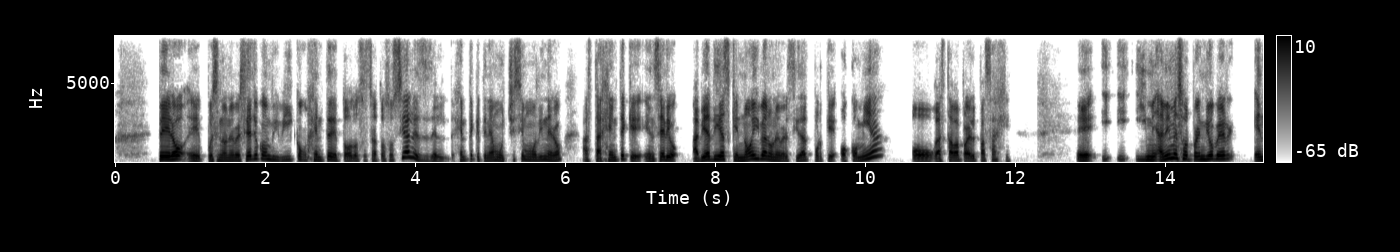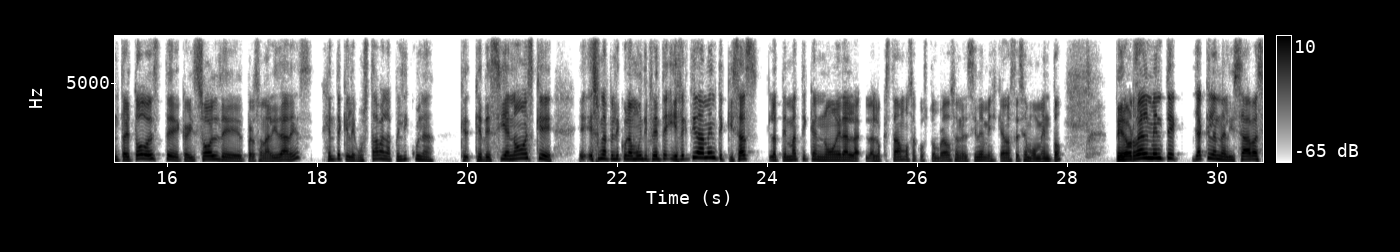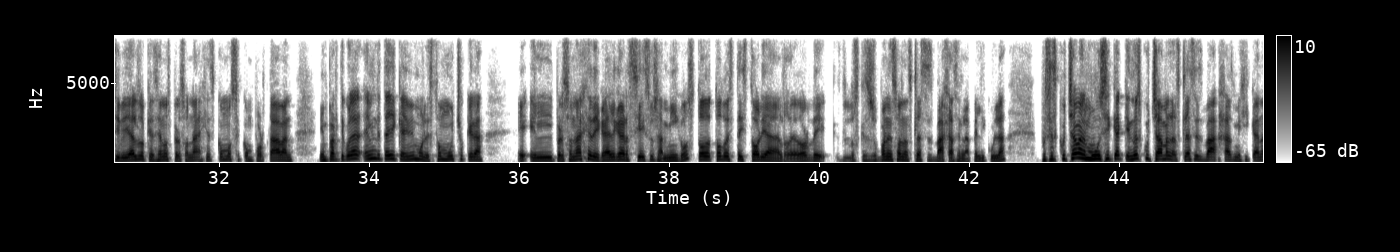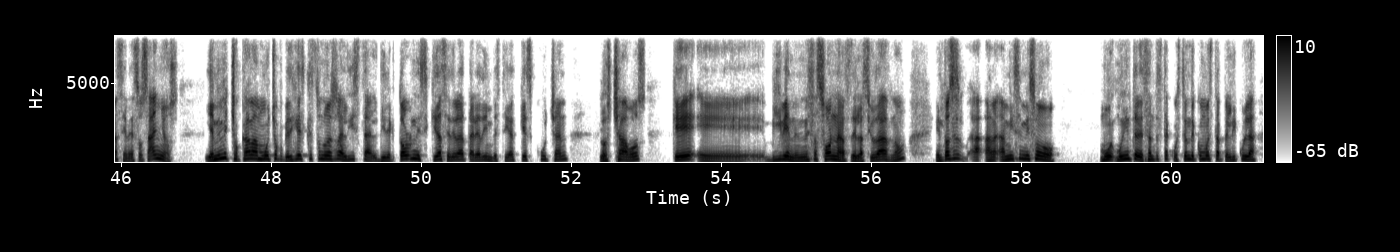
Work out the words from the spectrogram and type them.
pero eh, pues en la universidad yo conviví con gente de todos los estratos sociales, desde gente que tenía muchísimo dinero hasta gente que en serio, había días que no iba a la universidad porque o comía o gastaba para el pasaje. Eh, y, a mí me sorprendió ver entre todo este crisol de personalidades, gente que le gustaba la película, que, decía, no, es que es una película muy diferente. Y efectivamente, quizás la temática no era lo que estábamos acostumbrados en el cine mexicano hasta ese momento, pero realmente, ya que la analizabas y veías lo que hacían los personajes, cómo se comportaban, en particular, hay un detalle que a mí me molestó mucho, que era eh, el personaje de Gael García y sus amigos, todo, toda esta historia alrededor de los que se suponen son las clases bajas en la película, pues escuchaban música que no escuchaban las clases bajas mexicanas en esos años. Y a mí me chocaba mucho porque dije, es que esto no es realista. El director ni siquiera se dio la tarea de investigar qué escuchan los chavos que eh, viven en esas zonas de la ciudad, ¿no? Entonces, a, a mí se me hizo muy, muy interesante esta cuestión de cómo esta película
